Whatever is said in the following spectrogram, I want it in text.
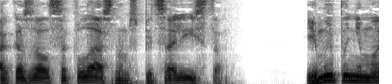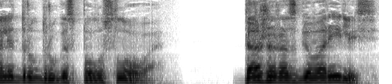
оказался классным специалистом, и мы понимали друг друга с полуслова. Даже разговорились,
